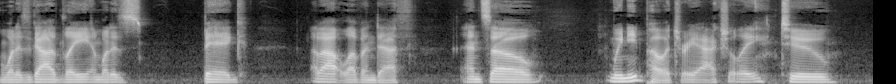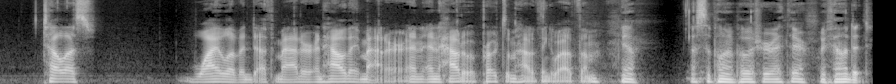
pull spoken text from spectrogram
and what is godly and what is big about love and death. And so we need poetry actually to tell us why love and death matter and how they matter and, and how to approach them, how to think about them. Yeah. That's the point of poetry right there. We found it.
